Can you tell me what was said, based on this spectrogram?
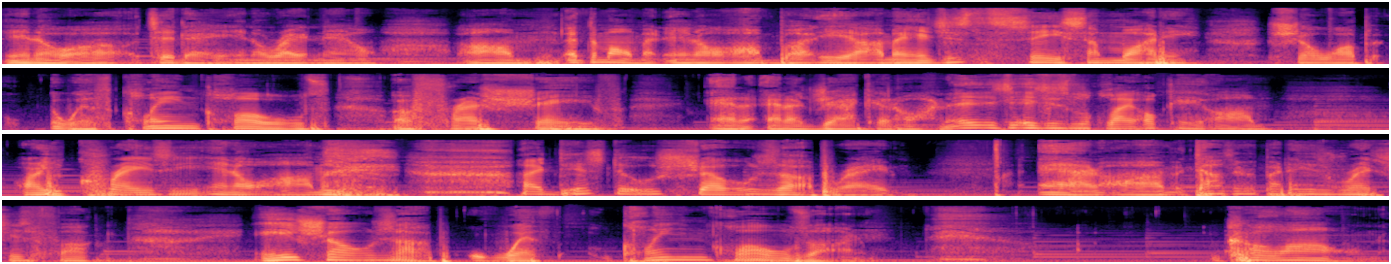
you know, uh, today, you know, right now, um, at the moment, you know, uh, but yeah, I mean, just to see somebody show up with clean clothes, a fresh shave, and and a jacket on. It, it just looked like okay, um, are you crazy? You know, um, like this dude shows up right, and um, tells everybody he's rich as fuck. He shows up with clean clothes on, cologne,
